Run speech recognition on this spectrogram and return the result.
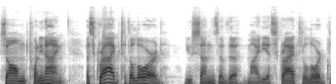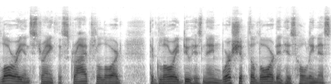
Psalm 29. Ascribe to the Lord, you sons of the mighty. Ascribe to the Lord glory and strength. Ascribe to the Lord the glory due his name. Worship the Lord in his holiness.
